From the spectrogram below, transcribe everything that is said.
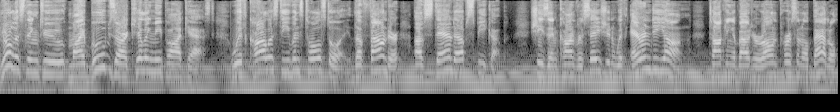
You're listening to My Boobs Are Killing Me podcast with Karla Stephens Tolstoy, the founder of Stand Up Speak Up. She's in conversation with Erin DeJong, talking about her own personal battle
